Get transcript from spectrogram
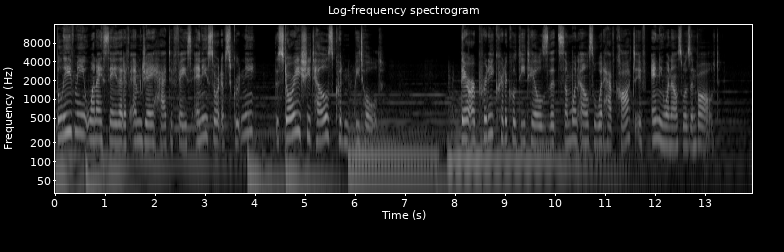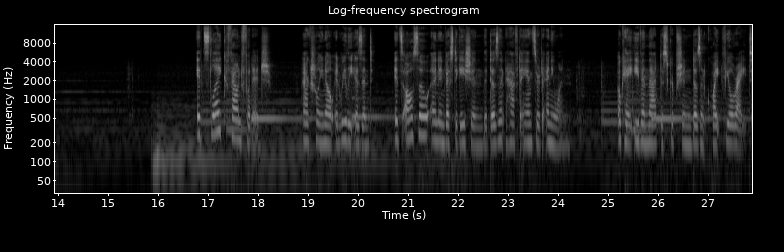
Believe me when I say that if MJ had to face any sort of scrutiny, the story she tells couldn't be told. There are pretty critical details that someone else would have caught if anyone else was involved. It's like found footage. Actually, no, it really isn't. It's also an investigation that doesn't have to answer to anyone. Okay, even that description doesn't quite feel right.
